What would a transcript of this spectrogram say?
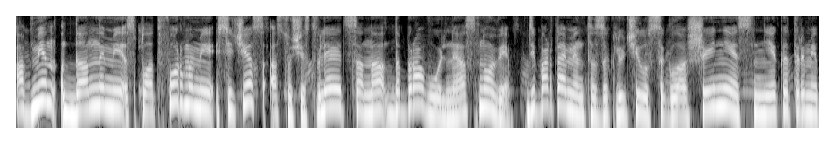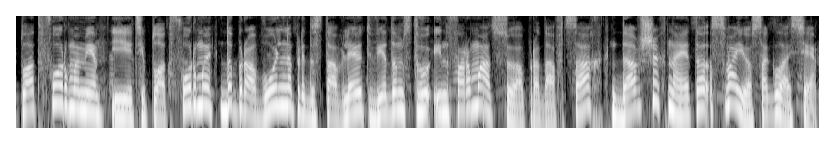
Обмен данными с платформами сейчас осуществляется на добровольной основе. Департамент заключил соглашение с некоторыми платформами, и эти платформы добровольно предоставляют ведомству информацию о продавцах, давших на это свое согласие.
